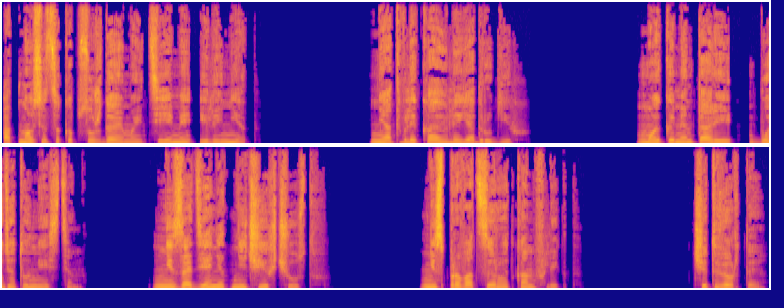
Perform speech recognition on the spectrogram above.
относятся к обсуждаемой теме или нет? Не отвлекаю ли я других? Мой комментарий будет уместен? Не заденет ничьих чувств? Не спровоцирует конфликт? Четвертое.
